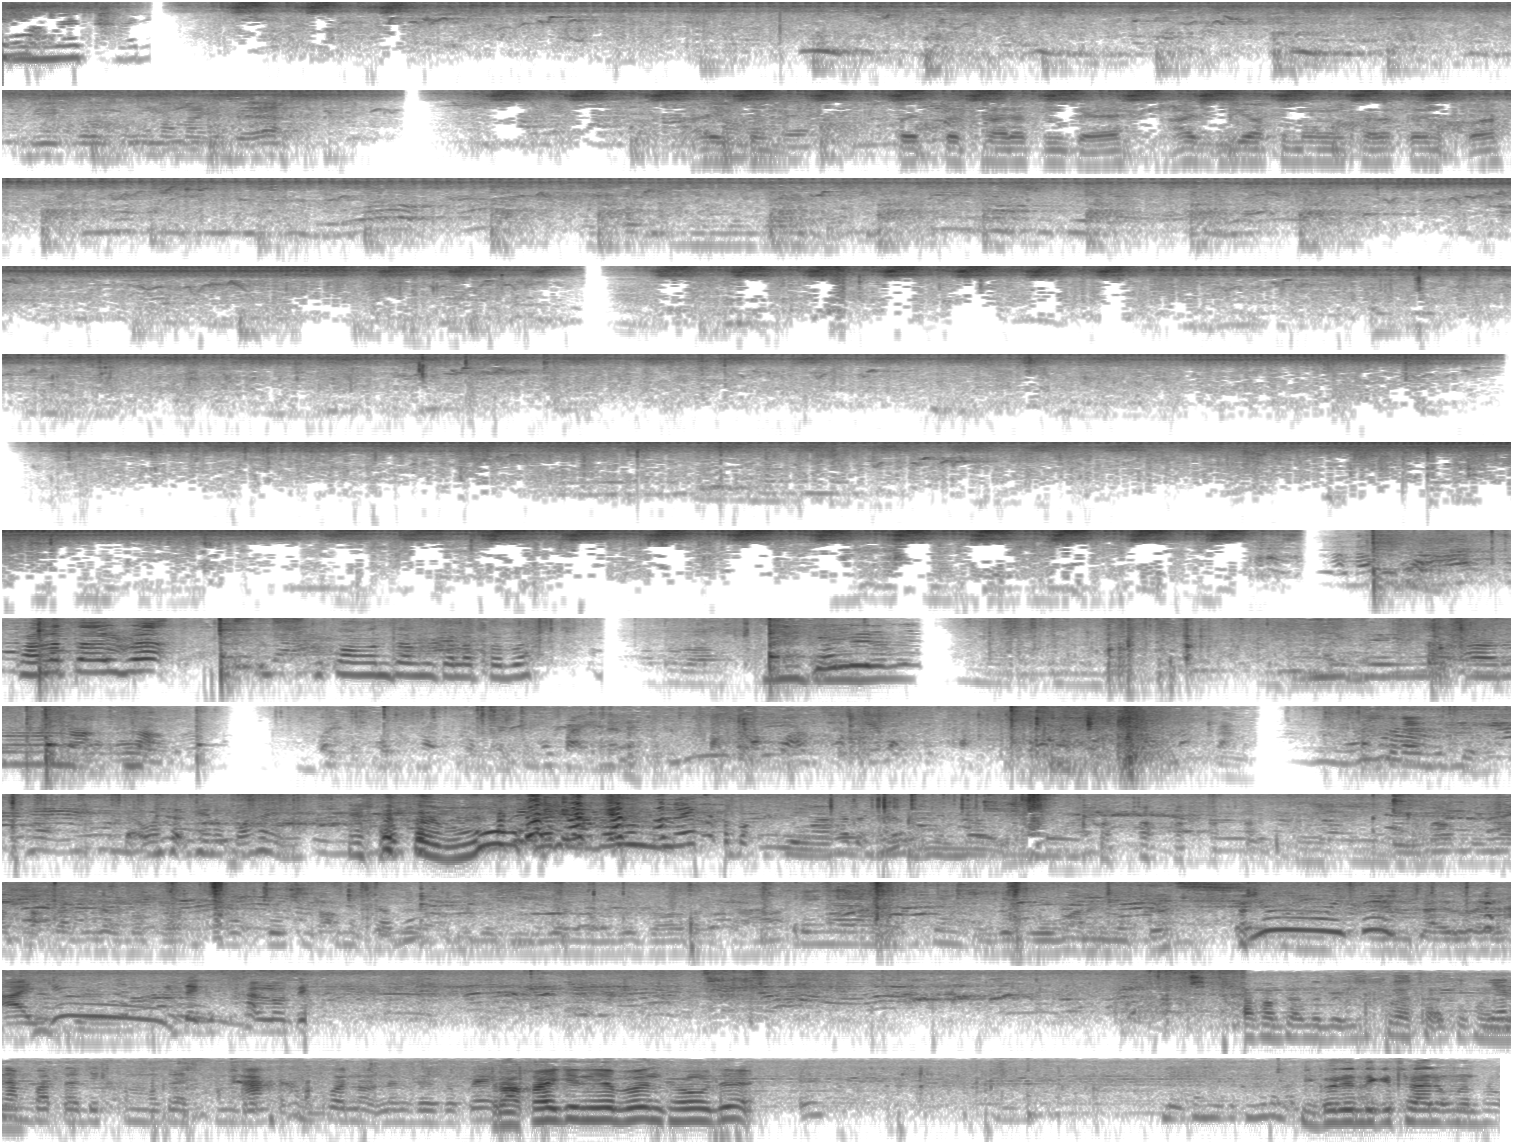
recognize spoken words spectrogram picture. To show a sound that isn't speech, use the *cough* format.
Aí, como? Pode estar tarado em 10. é que já fumou um tarado em é? Kalata iba. Sukangan dang kalata ba? Bibing *laughs* na. Bibing na aro na na. Patay mo! Ang bata di kamagat. Ang kono nang gagawin. Rakay gini ya, deh. Ikaw din dikit sa anong nang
